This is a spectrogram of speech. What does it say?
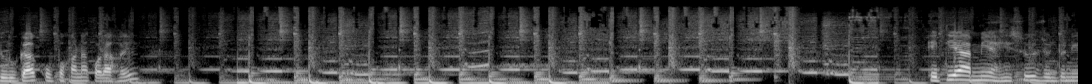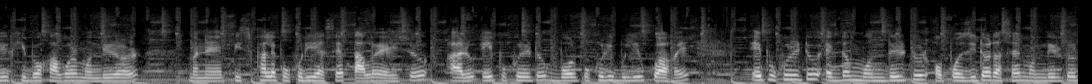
দুৰ্গাক উপাসনা কৰা হয়। এতিয়া আমি আহিছোঁ যোনটো নেকি শিৱসাগৰ মন্দিৰৰ মানে পিছফালে পুখুৰী আছে তালৈ আহিছোঁ। আৰু এই পুখুৰীটোক বৰ পুখুৰী বুলিও কোৱা হয়। এই পুখুৰীটো একদম মন্দিৰটোৰ অপজিটত আছে মন্দিৰটোৰ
